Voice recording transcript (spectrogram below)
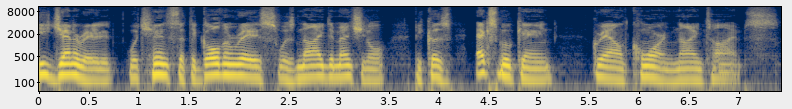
degenerated, which hints that the golden race was nine dimensional because Xmucan ground corn nine times.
